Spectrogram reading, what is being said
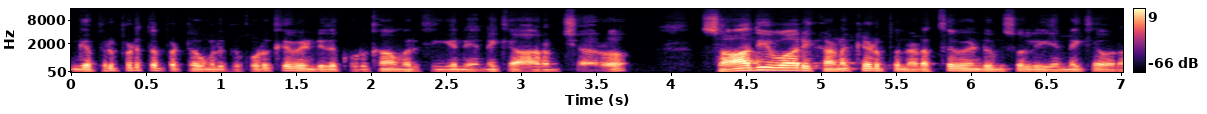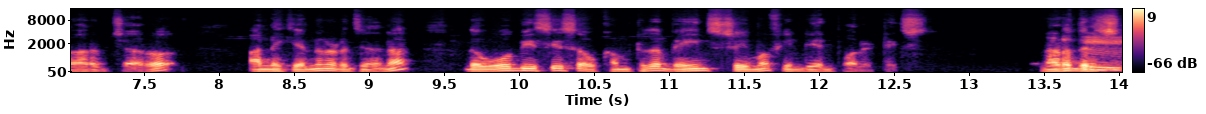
இங்க பிற்படுத்தப்பட்டவங்களுக்கு கொடுக்க வேண்டியதை கொடுக்காம இருக்கீங்கன்னு என்னைக்கு ஆரம்பிச்சாரோ சாதிவாரி கணக்கெடுப்பு நடத்த வேண்டும் சொல்லி என்னைக்கு அவர் ஆரம்பிச்சாரோ அன்னைக்கு என்ன நடந்ததுன்னா the OBCs have come to the mainstream of Indian politics நடந்துருச்சு.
